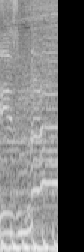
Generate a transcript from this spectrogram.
is mine.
